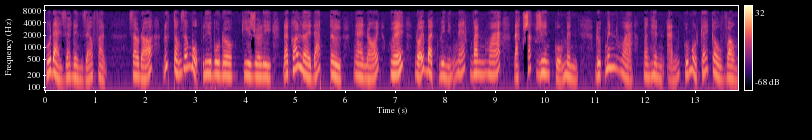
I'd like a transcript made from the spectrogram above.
của đại gia đình giáo phận. Sau đó, Đức Tổng giám mục Libodo Kireli đã có lời đáp từ, Ngài nói Huế nổi bật vì những nét văn hóa đặc sắc riêng của mình, được minh họa bằng hình ảnh của một cái cầu vòng,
